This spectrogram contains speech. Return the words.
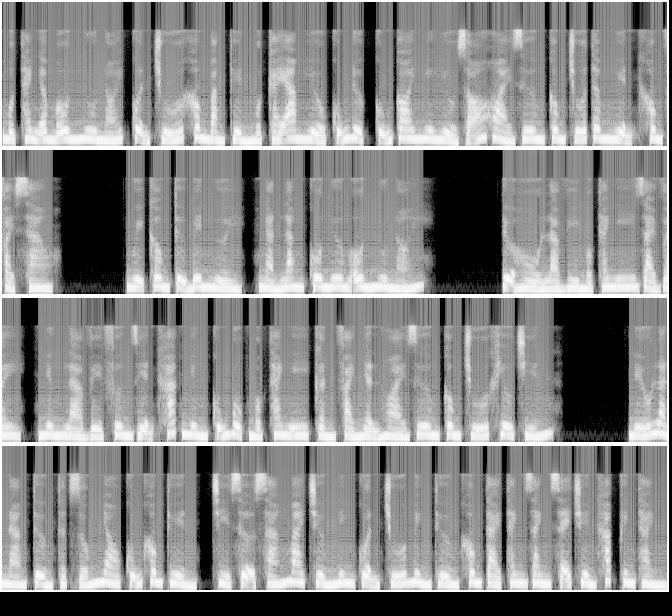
một thanh âm ôn nhu nói quận chúa không bằng tuyển một cái am hiểu cũng được cũng coi như hiểu rõ hoài dương công chúa tâm nguyện không phải sao. ngụy công từ bên người, ngàn lăng cô nương ôn nhu nói. Tựa hồ là vì Mộc Thanh Y giải vây, nhưng là về phương diện khác nhưng cũng buộc Mộc Thanh Y cần phải nhận Hoài Dương công chúa khiêu chiến. Nếu là nàng tưởng thật giống nhau cũng không tuyển, chỉ sợ sáng mai trường ninh quận chúa bình thường không tài thanh danh sẽ truyền khắp kinh thành.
